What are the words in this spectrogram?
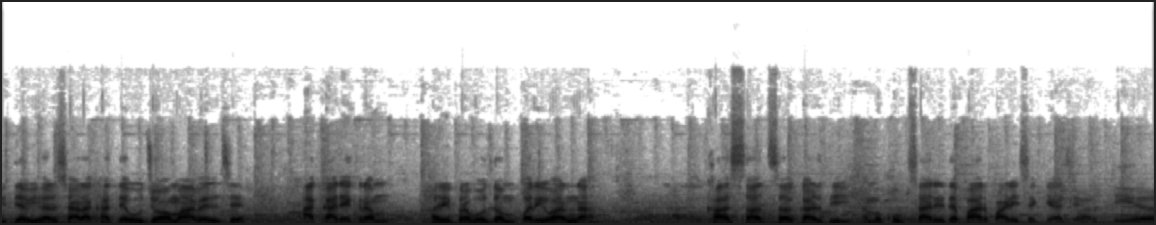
વિદ્યાવિહાર શાળા ખાતે ઉજવવામાં આવેલ છે. આ કાર્યક્રમ હરિપ્રબોધમ પરિવારના ખાસ સાથ સહકારથી અમે ખૂબ સારી રીતે પાર પાડી શક્યા છે. ભારતીય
